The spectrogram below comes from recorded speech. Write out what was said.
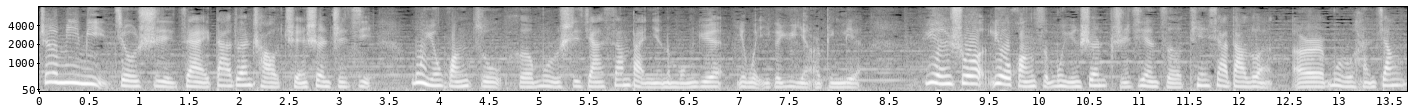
这个秘密就是在大端朝全盛之际，慕云皇族和慕如世家三百年的盟约因为一个预言而冰裂。预言说，六皇子慕云生执剑则天下大乱，而慕如寒江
